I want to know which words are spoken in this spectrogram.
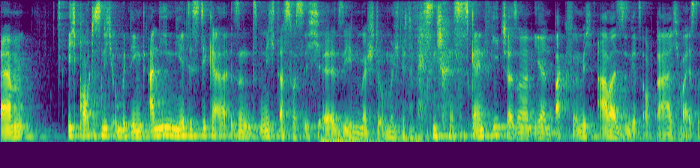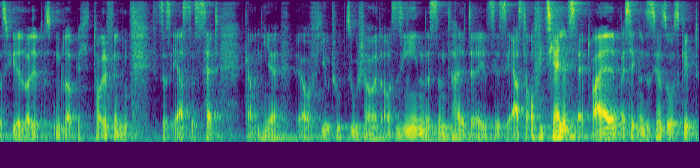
ähm, ich brauche das nicht unbedingt. Animierte Sticker sind nicht das, was ich äh, sehen möchte unbedingt in Messenger. Das ist kein Feature, sondern eher ein Bug für mich. Aber sie sind jetzt auch da. Ich weiß, dass viele Leute das unglaublich toll finden. Das ist das erste Set. Kann man hier, wer auf YouTube zuschaut, auch sehen. Das sind halt äh, jetzt das erste offizielle Set, weil bei Signal ist es ja so, es gibt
